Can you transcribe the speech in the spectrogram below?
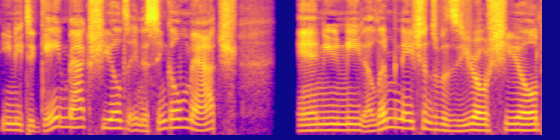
You need to gain max shields in a single match. And you need eliminations with zero shield,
